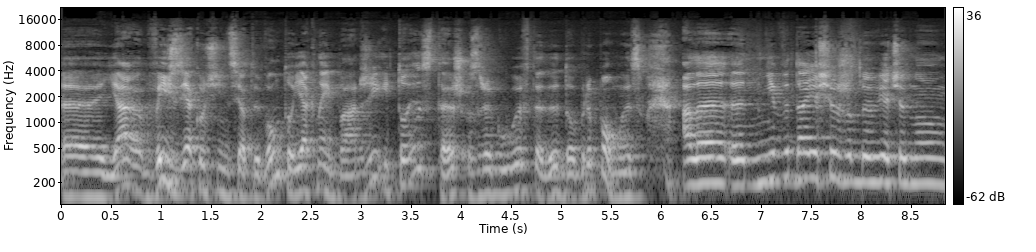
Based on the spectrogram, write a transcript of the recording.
e, wyjść z jakąś inicjatywą, to jak najbardziej i to jest też z reguły wtedy dobry pomysł, ale nie wydaje się, żeby wiecie, no,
